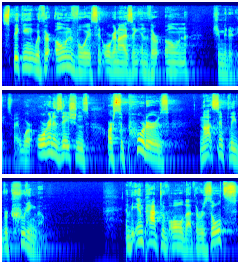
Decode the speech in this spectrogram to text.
speaking with their own voice and organizing in their own communities, right? Where organizations are supporters, not simply recruiting them. And the impact of all that, the results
